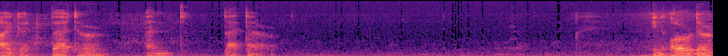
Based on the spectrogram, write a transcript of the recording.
I get better and better. In order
